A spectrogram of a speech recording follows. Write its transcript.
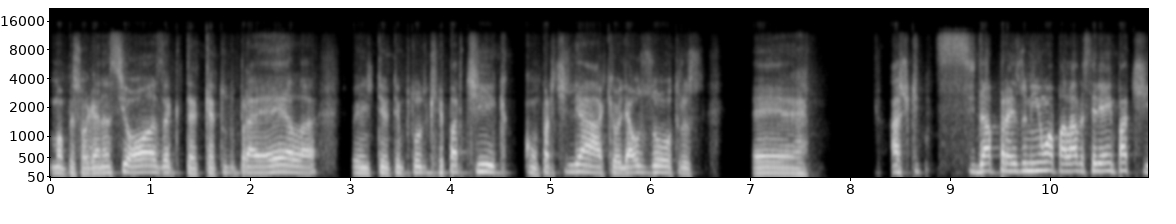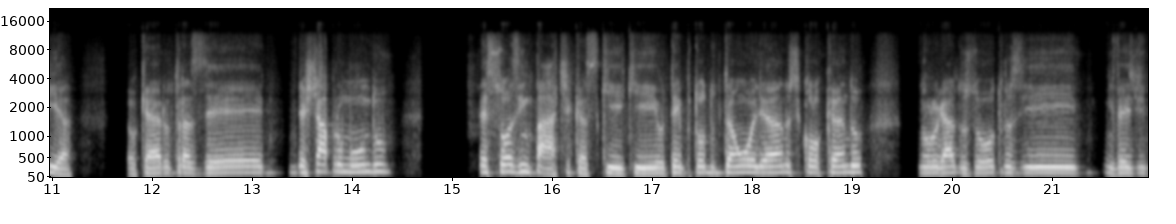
uma pessoa gananciosa que quer tudo para ela. A gente tem o tempo todo que repartir, que compartilhar, que olhar os outros. É, acho que se dá para resumir em uma palavra seria empatia. Eu quero trazer, deixar para o mundo pessoas empáticas que, que o tempo todo estão olhando, se colocando no lugar dos outros e em vez de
